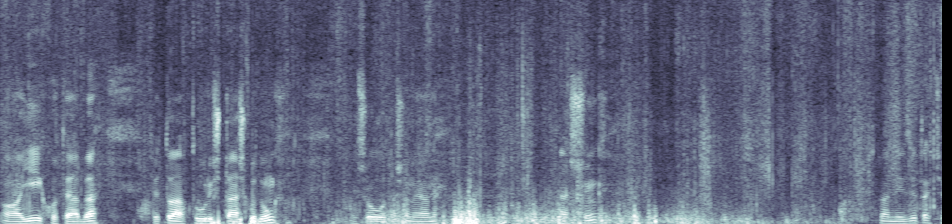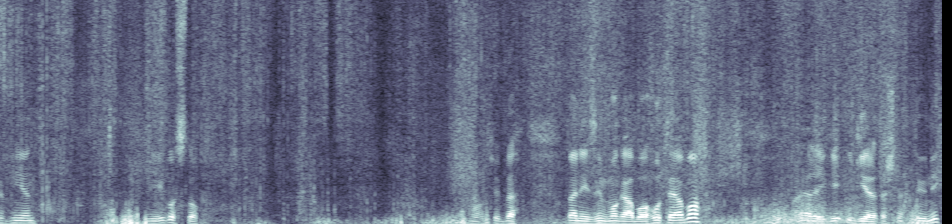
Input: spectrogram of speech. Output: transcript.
a jéghotelbe, és tovább turistáskodunk, és óvatosan ne essünk. Már nézzétek csak milyen jégoszlop. Na, Úgyhogy be, benézünk magába a hotelba. Eléggé ígéretesnek tűnik.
